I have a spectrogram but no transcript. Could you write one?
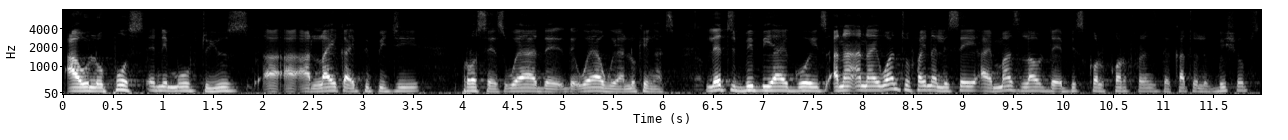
I will oppose any move to use a, a, like IPPG process where the, the where we are looking at. Let BBI go. Its, and, I, and I want to finally say I must laud the Episcopal Conference, the Catholic bishops.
